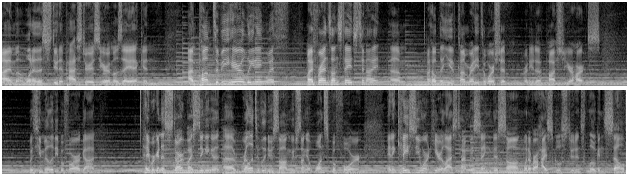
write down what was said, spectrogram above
I'm one of the student pastors here at Mosaic, and I'm pumped to be here leading with my friends on stage tonight. Um, I hope that you've come ready to worship, ready to posture your hearts with humility before our God. Hey, we're going to start by singing a, a relatively new song. We've sung it once before. And in case you weren't here last time we sang this song, one of our high school students, Logan Self,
